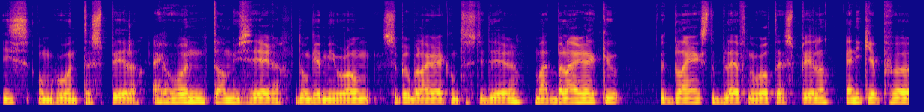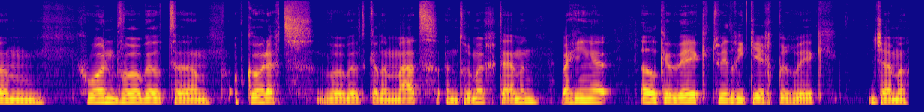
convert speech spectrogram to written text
is om gewoon te spelen. En gewoon te amuseren. Don't get me wrong, super belangrijk om te studeren. Maar het, belangrijke, het belangrijkste blijft nog altijd spelen. En ik heb ehm, gewoon bijvoorbeeld ehm, op Codarts, bijvoorbeeld, ik had een maat, een drummer, Tijmen. Wij gingen elke week, twee, drie keer per week jammen.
